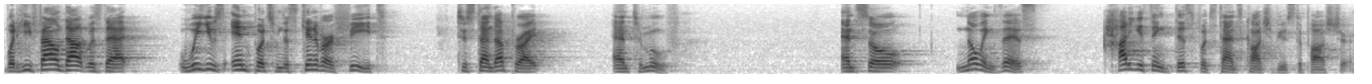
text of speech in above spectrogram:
What he found out was that we use inputs from the skin of our feet to stand upright and to move. And so, knowing this, how do you think this foot stance contributes to posture?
